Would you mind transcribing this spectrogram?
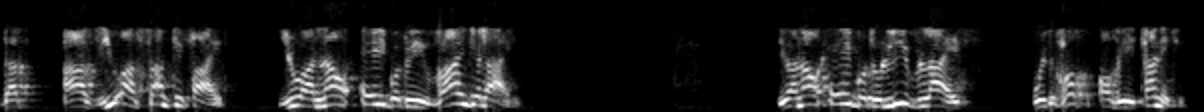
That as you are sanctified, you are now able to evangelize. You are now able to live life with hope of eternity.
